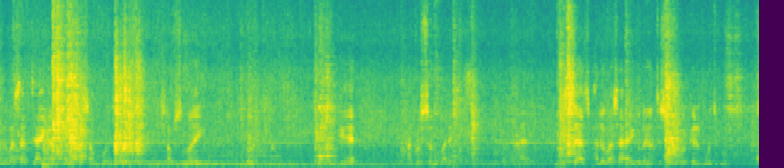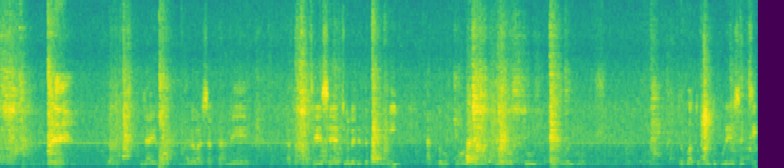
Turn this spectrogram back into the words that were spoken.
ভালোবাসার জায়গা, ভালোবাসার সম্পর্ক সবসময় আমাকে আকর্ষণ করে। বিশ্বাস, ভালোবাসা, এগুলোই হচ্ছে সম্পর্কের মজবুত। যাই হোক, ভালোবাসার টানে এত কাছে এসে চলে যেতে পারিনি। এত গরম এত রোদ্দুর বলব? তো গতকাল দুপুরে এসেছি,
